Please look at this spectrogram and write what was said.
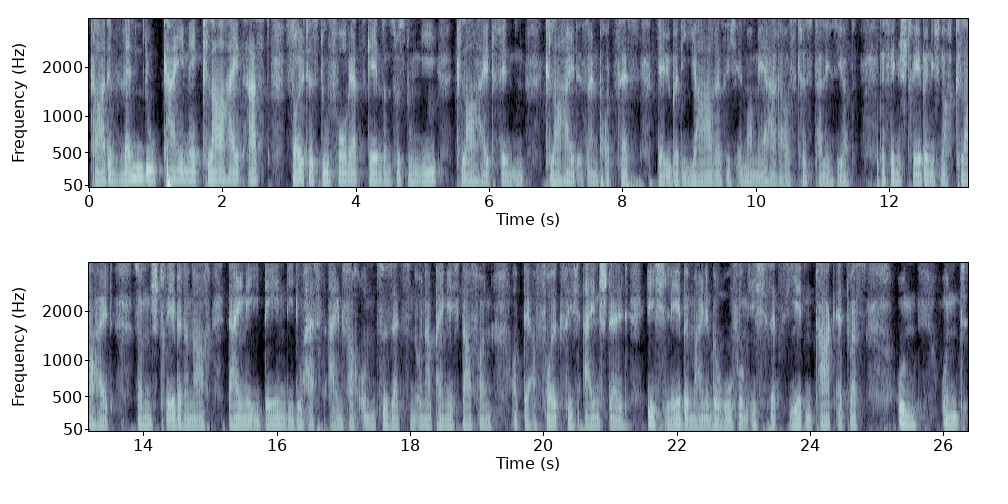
Gerade wenn du keine Klarheit hast, solltest du vorwärts gehen, sonst wirst du nie Klarheit finden. Klarheit ist ein Prozess, der über die Jahre sich immer mehr herauskristallisiert. Deswegen strebe nicht nach Klarheit, sondern strebe danach, deine Ideen, die du hast, einfach umzusetzen, unabhängig davon, ob der Erfolg sich einstellt. Ich lebe meine Berufung, ich setze jeden Tag etwas um und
